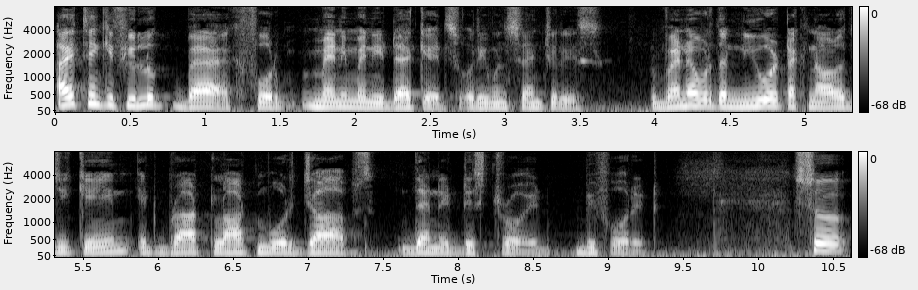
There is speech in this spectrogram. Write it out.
I think if you look back for many, many decades or even centuries, whenever the newer technology came, it brought a lot more jobs than it destroyed before it. So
